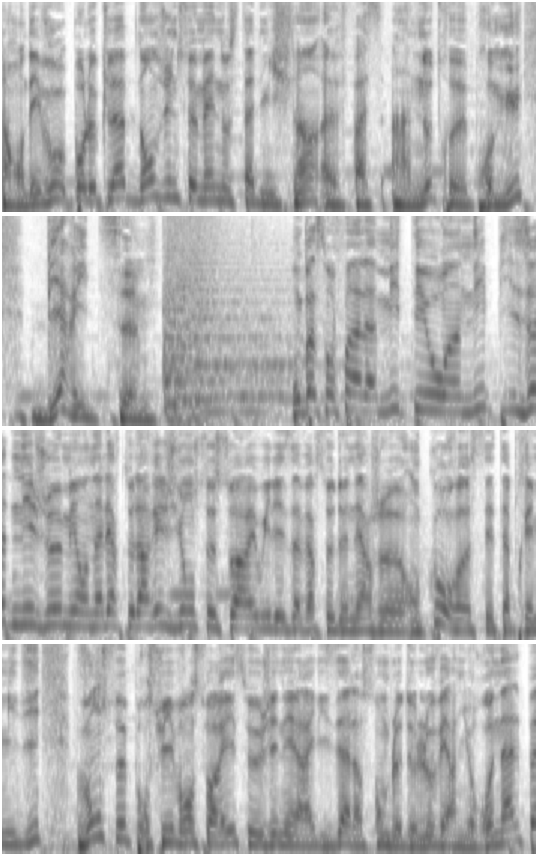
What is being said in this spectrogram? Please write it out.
un rendez-vous pour le club dans une semaine au stade Michelin euh, face à un autre promu, Biarritz. On passe enfin à la météo. Un épisode neigeux mais en alerte la région ce soir. Et oui, les averses de neige en cours cet après-midi vont se poursuivre en soirée, se généraliser à l'ensemble de l'Auvergne-Rhône-Alpes.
